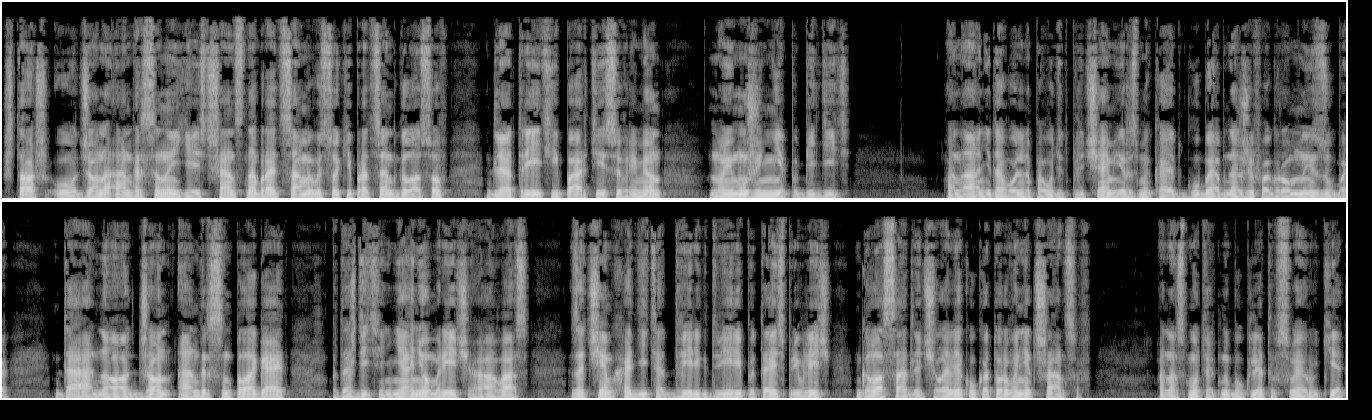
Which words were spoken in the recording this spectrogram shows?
Что ж, у Джона Андерсона есть шанс набрать самый высокий процент голосов для третьей партии со времен, но ему же не победить. Она недовольно поводит плечами и размыкает губы, обнажив огромные зубы. Да, но Джон Андерсон полагает... Подождите, не о нем речь, а о вас. Зачем ходить от двери к двери, пытаясь привлечь голоса для человека, у которого нет шансов? Она смотрит на буклеты в своей руке,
